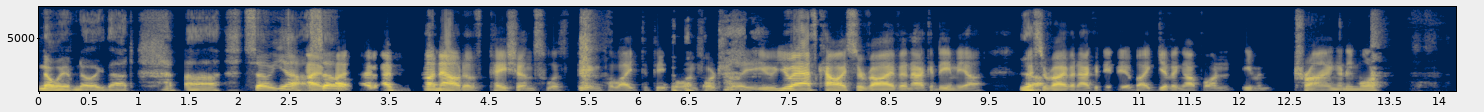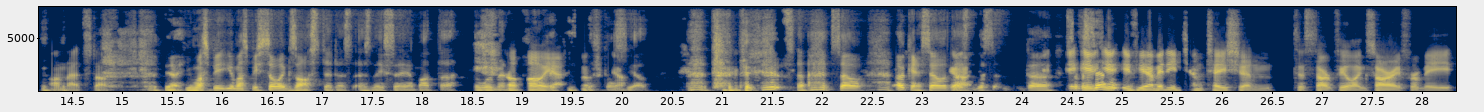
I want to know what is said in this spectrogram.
no way of knowing that. Uh so yeah. I, so I, have run out of patience with being polite to people, unfortunately. you you ask how I survive in academia. Yeah. I survive in academia by giving up on even trying anymore on that stuff. Yeah, you must be you must be so exhausted, as as they say about the, the women. Oh, oh yeah. yeah. so, so, okay, so yeah. the, the, the, so if, if, if you have any temptation to start feeling sorry for me,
